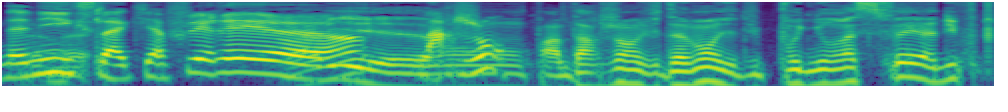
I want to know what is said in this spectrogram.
Nanix, là, qui a flairé euh, Ah hein, euh, l'argent. On parle d'argent, évidemment. Il y a du pognon à se faire, il y a du fric,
